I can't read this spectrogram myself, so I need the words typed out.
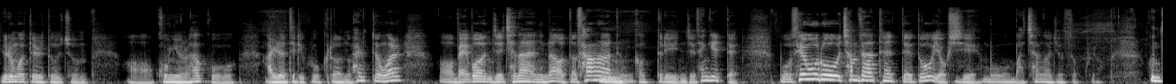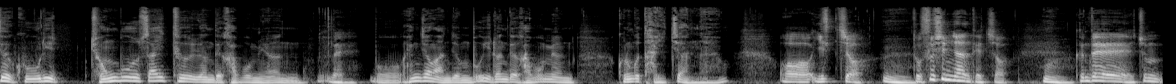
이런 것들도 좀 어, 공유를 하고 알려드리고 그런 활동을 어, 매번 이제 재난이나 어떤 상황 같은 음. 것들이 이제 생길 때 뭐 세월호 참사 같은 때도 역시 뭐 마찬가지였었고요. 근데 그 우리 정부 사이트 이런 데 가보면 네. 뭐 행정안전부 이런 데 가보면 그런 거 다 있지 않나요? 어, 있죠. 음. 또 수십 년 됐죠. 음. 근데 좀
